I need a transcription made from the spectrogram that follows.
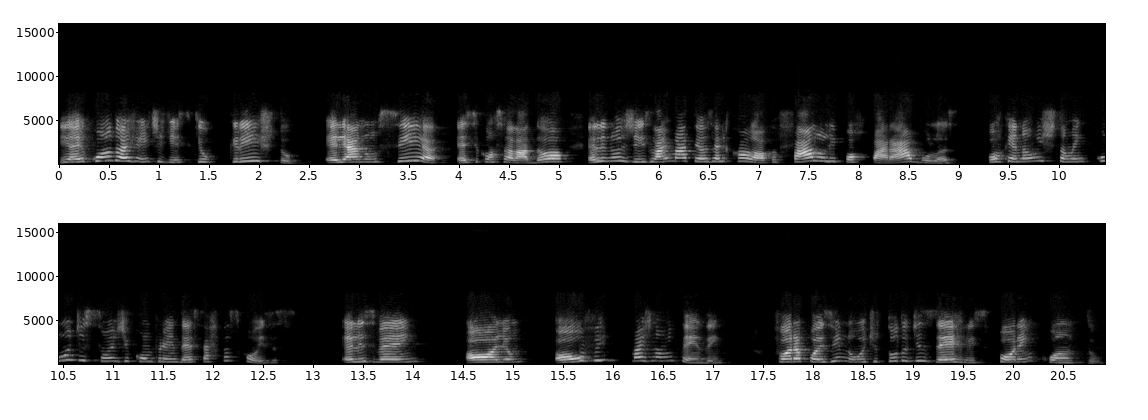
E aí, quando a gente diz que o Cristo ele anuncia esse consolador, ele nos diz lá em Mateus, ele coloca: falo-lhe por parábolas, porque não estão em condições de compreender certas coisas. Eles veem, olham, ouve, mas não entendem. Fora, pois, inútil tudo dizer-lhes por enquanto.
